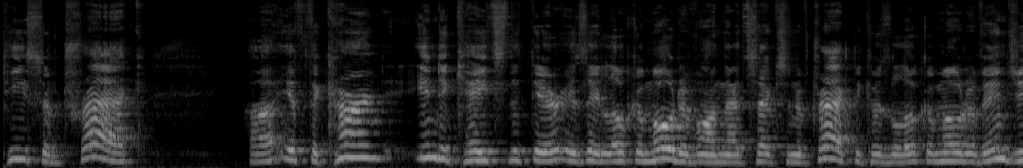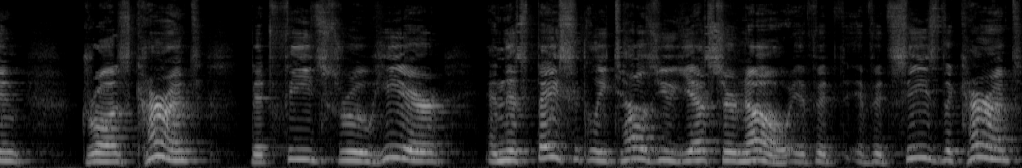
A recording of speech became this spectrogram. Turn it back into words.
piece of track, uh, if the current indicates that there is a locomotive on that section of track because the locomotive engine draws current that feeds through here and this basically tells you yes or no. If it, if it sees the current,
